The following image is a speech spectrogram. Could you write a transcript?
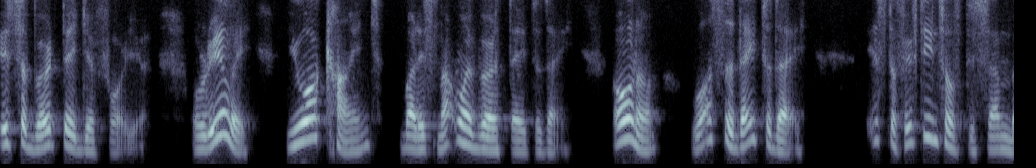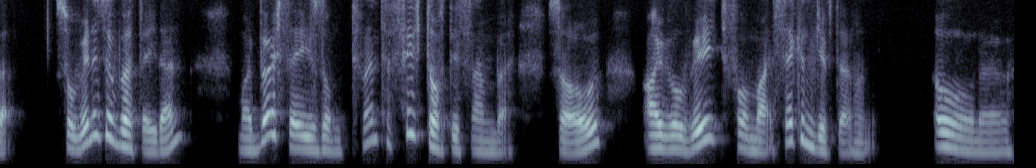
it's a birthday gift for you. Oh really? You are kind, but it's not my birthday today. Oh no, what's the date today? It's the 15th of December. So when is your birthday then? My birthday is on 25th of December. So I will wait for my second gift then, honey. Oh no.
